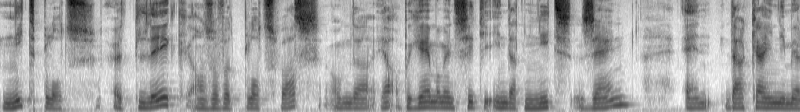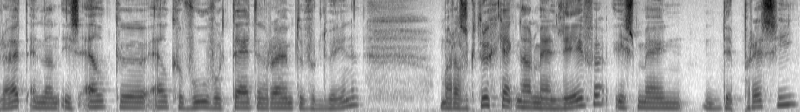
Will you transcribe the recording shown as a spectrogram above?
niet plots. Het leek alsof het plots was, omdat ja, op een gegeven moment zit je in dat niets zijn. En daar kan je niet meer uit. En dan is elke, elk gevoel voor tijd en ruimte verdwenen. Maar als ik terugkijk naar mijn leven, is mijn depressie,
